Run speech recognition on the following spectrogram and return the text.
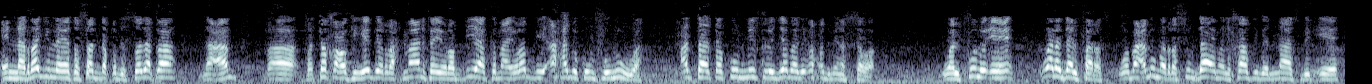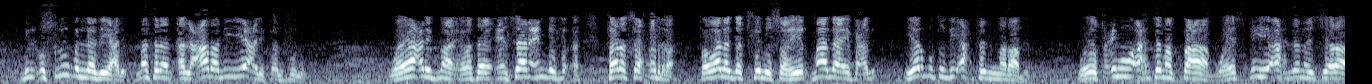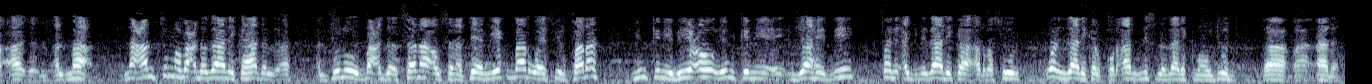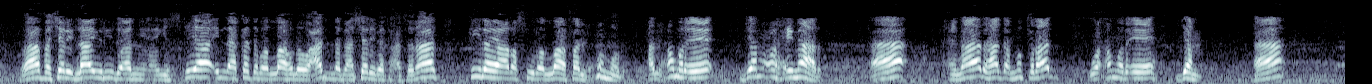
إن الرجل لا يتصدق بالصدقة نعم فتقع في يد الرحمن فيربيها كما يربي أحدكم فلوه حتى تكون مثل جبل أحد من السواء والفلو إيه؟ ولد الفرس ومعلوم الرسول دائما يخاطب الناس بالإيه؟ بالأسلوب الذي يعرف، مثلا العربي يعرف الفلو ويعرف ما مثلا إنسان عنده فرسة حرة فولدت فلو صغير ماذا يفعل؟ يربط في أحسن المرابط ويطعمه أحسن الطعام ويسقيه أحسن الماء نعم ثم بعد ذلك هذا الفلو بعد سنة أو سنتين يكبر ويصير فرس يمكن يبيعه يمكن يجاهد به فلأجل ذلك الرسول ولذلك القرآن مثل ذلك موجود. فهذا فشرب لا يريد أن يسقيها إلا كتب الله له عدل ما شربت حسنات. قيل يا رسول الله فالحمر. الحمر إيه؟ جمع حمار. ها؟ حمار هذا مفرد وحمر إيه؟ جمع. ها؟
